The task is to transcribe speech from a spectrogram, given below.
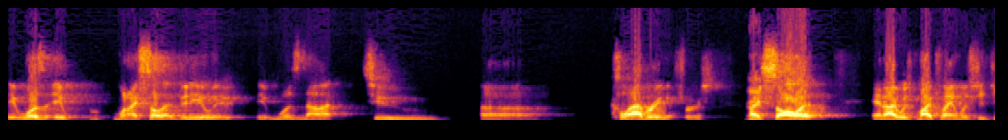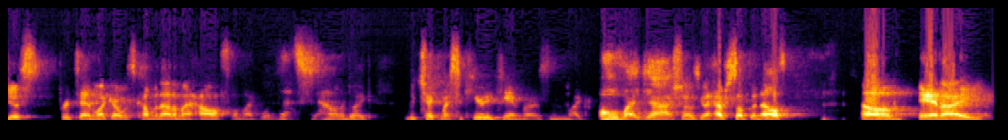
it was it when I saw that video it it was not to uh collaborate at first. I saw it and I was my plan was to just pretend like I was coming out of my house. I'm like, what does that sound? Like, let me check my security cameras and like, oh my gosh, and I was gonna have something else. Um, and I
